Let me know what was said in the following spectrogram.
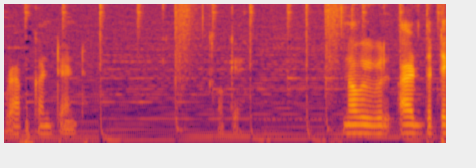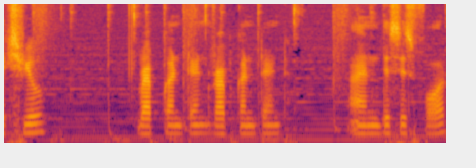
wrap content okay. Now we will add the text view wrap content wrap content and this is for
